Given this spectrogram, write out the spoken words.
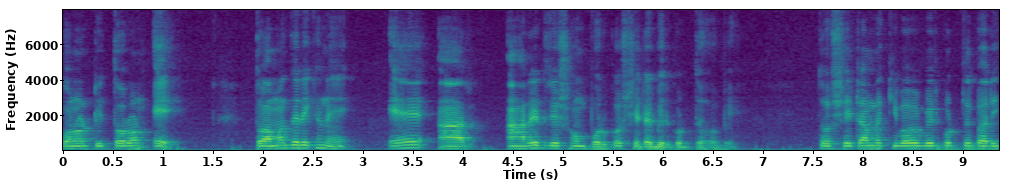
কণাটির ত্বরণ এ তো আমাদের এখানে এ আর আর এর যে সম্পর্ক, সেটা বের করতে হবে। তো সেটা আমরা কীভাবে বের করতে পারি?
